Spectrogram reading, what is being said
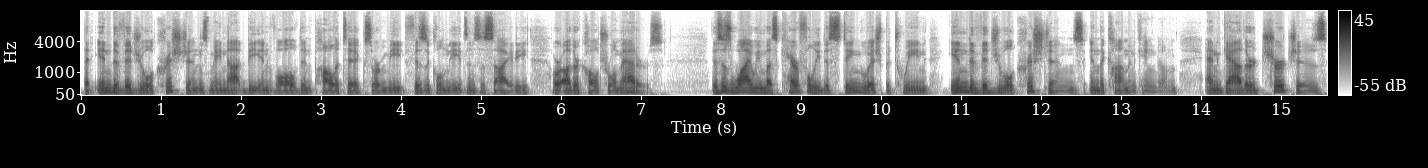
that individual Christians may not be involved in politics or meet physical needs in society or other cultural matters. This is why we must carefully distinguish between individual Christians in the common kingdom and gathered churches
